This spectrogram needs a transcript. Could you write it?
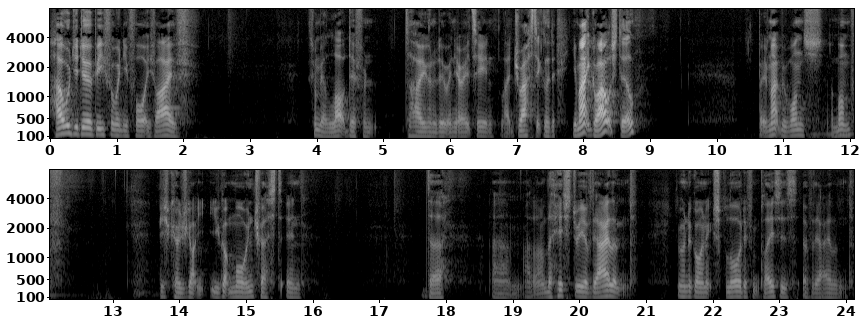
how would you do a Ibiza when you're 45? It's going to be a lot different to how you're going to do it when you're 18. Like, drastically. You might go out still, but it might be once a month because you've got, you've got more interest in the um, I don't know the history of the island. You want to go and explore different places of the island.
